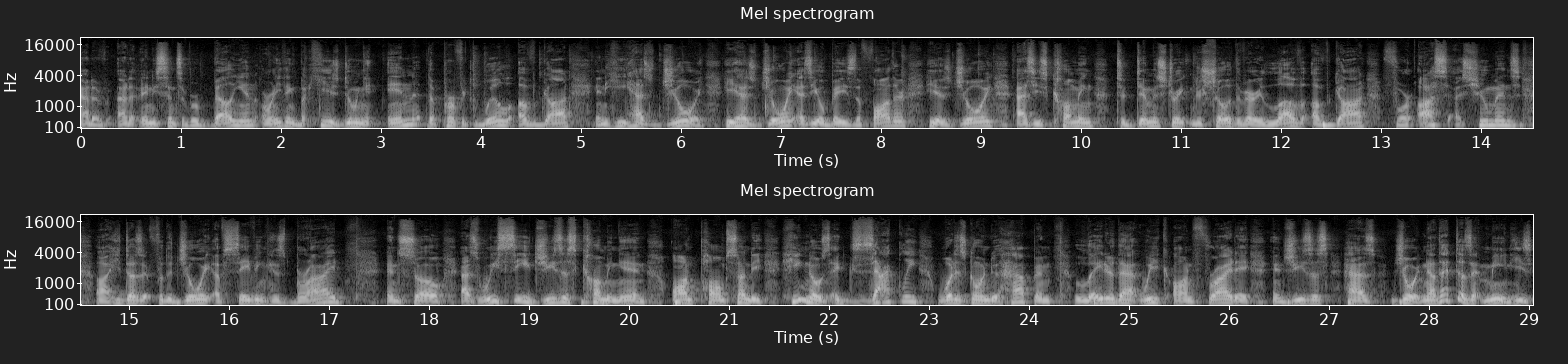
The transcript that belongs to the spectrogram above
out of, out of any sense of rebellion or anything, but he is doing it in the perfect will of God, and he has joy. He has joy as he obeys the Father. He has joy as he's coming to demonstrate and to show the very love of God for us as humans. Uh, he does it for the joy of saving his bride. And so, as we see Jesus coming in on Palm Sunday, he knows exactly what is going to happen later that week on Friday, and Jesus has joy. Now, that doesn't mean he's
